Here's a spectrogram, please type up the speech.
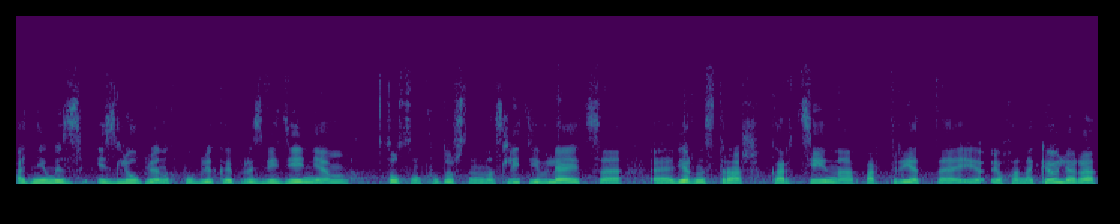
Одним из излюбленных публикой произведением эстонского художественного наследия является э, «Верный страж». Картина, портрет э, Йохана Кёллера,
